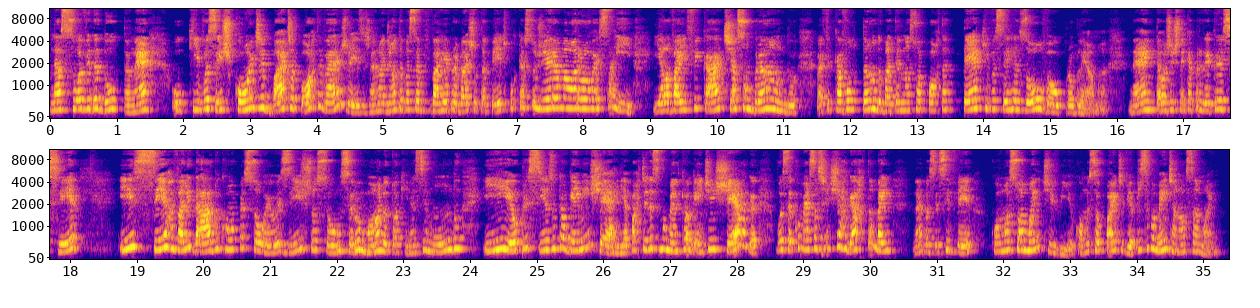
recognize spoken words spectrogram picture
na sua vida adulta, né? o que você esconde bate a porta várias vezes, né? Não adianta você varrer para baixo do tapete, porque a sujeira uma hora ela vai sair e ela vai ficar te assombrando, vai ficar voltando, batendo na sua porta até que você resolva o problema, né? Então a gente tem que aprender a crescer e ser validado como pessoa. Eu existo, eu sou um ser humano, eu tô aqui nesse mundo e eu preciso que alguém me enxergue. E a partir desse momento que alguém te enxerga, você começa a se enxergar também, né? Você se vê como a sua mãe te via, como o seu pai te via, principalmente a nossa mãe.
